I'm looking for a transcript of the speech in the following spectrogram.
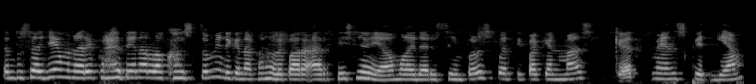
Tentu saja yang menarik perhatian adalah kostum yang dikenakan oleh para artisnya ya, mulai dari simple seperti pakaian masket main Squid Game,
